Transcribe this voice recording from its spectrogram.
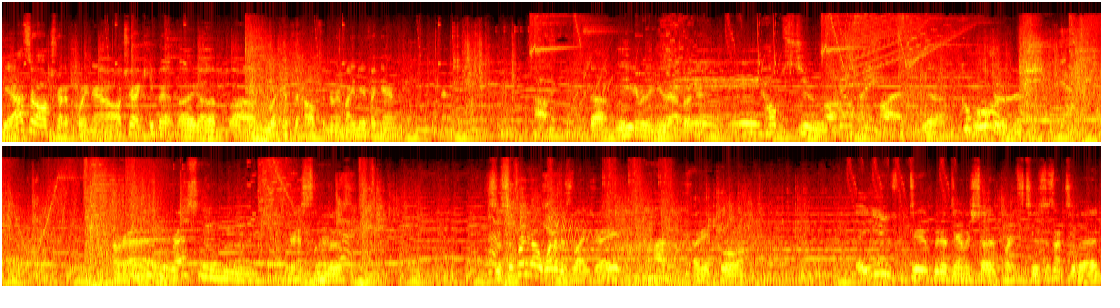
Yeah, that's what I'll try to point out. I'll try to keep it like uh, uh, look at the health and remind you if I can. Uh, Uh, he didn't really do that, but okay. it helps to uh, high five. Yeah. Gorge. Alright. Wrestling moves. Wrestling moves. So, so far you got one of his legs, right? Uh-huh. Okay, cool. Yeah, you do a bit of damage to other parts too, so it's not too bad.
